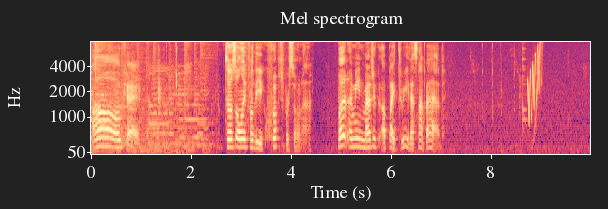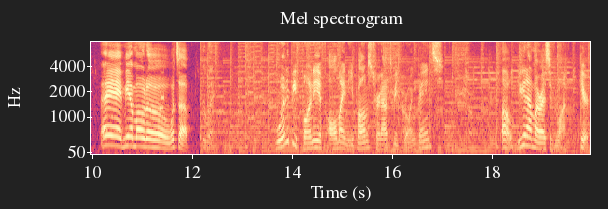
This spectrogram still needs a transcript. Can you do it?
Oh, okay. So it's only for the equipped persona. But, I mean, magic up by three, that's not bad. Hey, Miyamoto! What's up? By the way, Would it be funny if all my knee problems turn out to be growing pains? Oh, you can have my rice if you want. Here,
